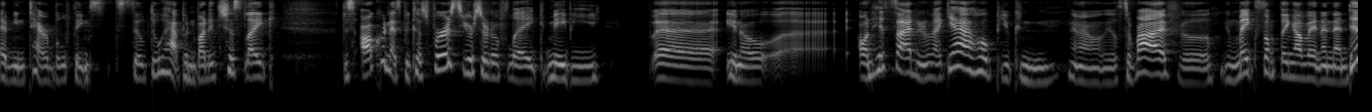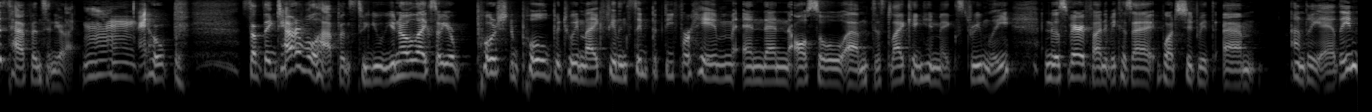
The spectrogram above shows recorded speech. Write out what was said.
i mean terrible things still do happen but it's just like this awkwardness because first you're sort of like maybe uh you know uh, on his side and you're like yeah i hope you can you know you'll survive you'll, you'll make something of it and then this happens and you're like mm, i hope something terrible happens to you you know like so you're pushed and pulled between like feeling sympathy for him and then also um disliking him extremely and it was very funny because i watched it with um Andre Erdin,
